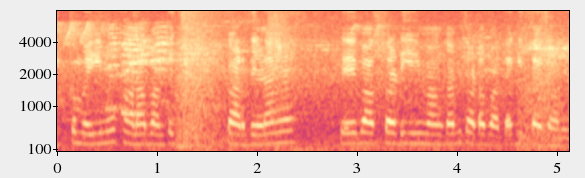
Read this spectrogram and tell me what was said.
1 ਮਈ ਨੂੰ ਖਾਣਾ ਬੰਦ ਕਰ ਦੇਣਾ ਹੈ ਤੇ ਬਸ ਸਾਡੀ ਇਹੀ ਮੰਗ ਆ ਵੀ ਸਾਡਾ ਵਾਅਦਾ ਕੀਤਾ ਜਾਵੇ।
